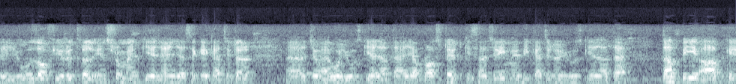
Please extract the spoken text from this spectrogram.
یوز آف یوریتھرل انسٹرومنٹ کیے جائیں، جیسے کہ کیتھیٹر جو ہے وہ یوز کیا جاتا ہے، یا پروسٹیٹ کی سرجری میں بھی کیتھیٹر یوز کیا جاتا ہے، تب بھی آپ کے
